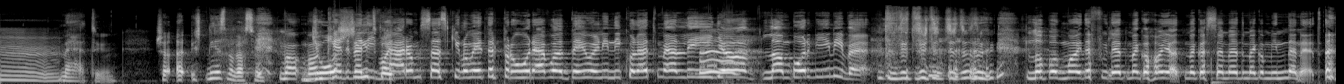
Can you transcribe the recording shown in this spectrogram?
Mm. Mehetünk. És, nézd meg azt, hogy Ma, Van gyorsít, kedved így vagy... 300 km per órával beülni Nikolett mellé így a Lamborghini-be? Lopog majd a füled, meg a hajad, meg a szemed, meg a mindenet.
